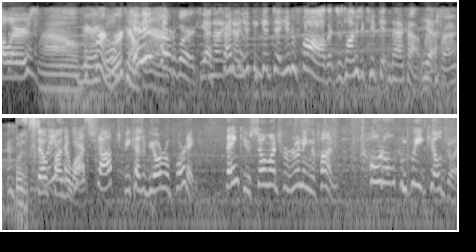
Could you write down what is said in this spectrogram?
Colors. Wow. Very hard cool. work out It is there. hard work. Yes. And, uh, you know, you can get you can fall, but as long as you keep getting back up. right, Yeah. Frank? It was still Police fun to have watch. just stopped because of your reporting. Thank you so much for ruining the fun. Total, complete killjoy.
